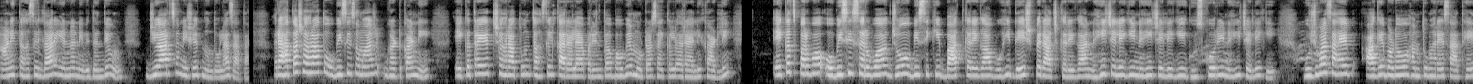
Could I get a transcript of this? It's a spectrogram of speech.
आणि तहसीलदार यांना निवेदन देऊन जी आरचा निषेध नोंदवला जात आहे. राहता शहरात ओबीसी समाज घटकांनी एकत्र येत शहरातून तहसील कार्यालयापर्यंत भव्य मोटरसायकल रॅली काढली. एकच पर्व ओबीसी सर्व जो ओबीसी की बात करेगा वही देश पे राज करेगा नहीं चलेगी नहीं चलेगी घुसखोरी नहीं चलेगी। भुजबळ साहेब आगे बढ़ो हम तुम्हारे साथ है।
